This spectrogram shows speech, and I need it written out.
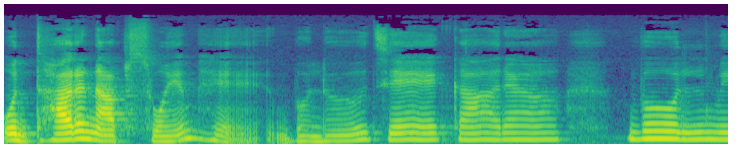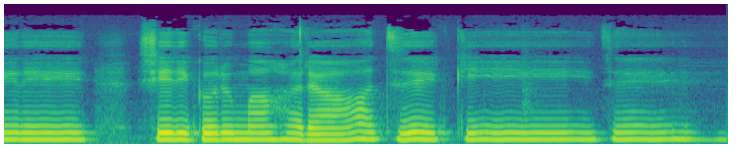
उदाहरण आप स्वयं हैं। बोलो, जयकारा। बोल मेरे श्री गुरु महाराज की जय।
